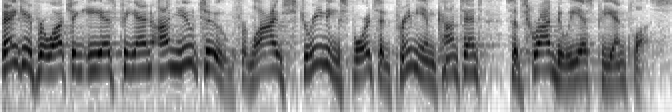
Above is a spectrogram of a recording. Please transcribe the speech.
Thank you for watching ESPN on YouTube. For live streaming sports and premium content, subscribe to ESPN Plus.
